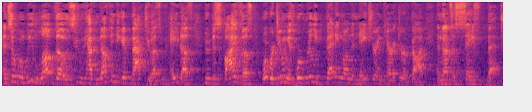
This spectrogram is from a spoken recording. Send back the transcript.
And so when we love those who have nothing to give back to us, who hate us, who despise us, what we're doing is we're really betting on the nature and character of God. And that's a safe bet.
